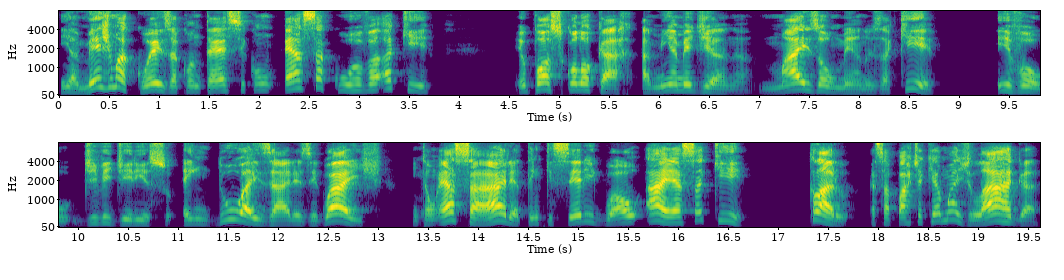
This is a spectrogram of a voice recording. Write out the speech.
E a mesma coisa acontece com essa curva aqui eu posso colocar a minha mediana mais ou menos aqui e vou dividir isso em duas áreas iguais, então, essa área tem que ser igual a essa aqui. Claro, essa parte aqui é mais larga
